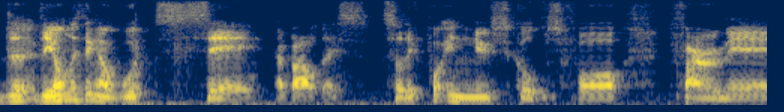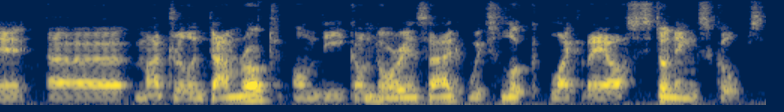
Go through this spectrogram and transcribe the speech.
The Yeah. the only thing I would say about this, so they've put in new sculpts for Faramir, uh, Madril, and Damrod on the Gondorian side, which look like they are stunning sculpts.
